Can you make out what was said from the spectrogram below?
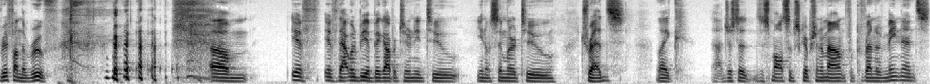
riff on the roof. um, if if that would be a big opportunity to you know similar to treads, like uh, just a, a small subscription amount for preventative maintenance.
